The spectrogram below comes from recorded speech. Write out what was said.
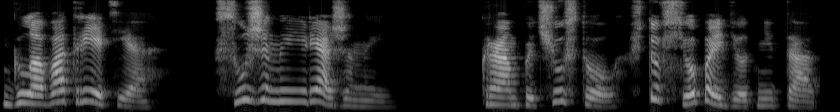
Глава третья. Суженный и ряженый. Крампы чувствовал, что все пойдет не так.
